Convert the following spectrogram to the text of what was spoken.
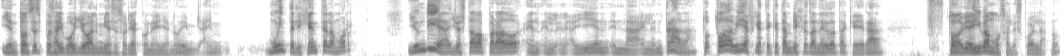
y entonces pues ahí voy yo a mi asesoría con ella, ¿no? Y ahí, muy inteligente el amor. Y un día yo estaba parado en, en- ahí en, en la, en la entrada. To- todavía, fíjate qué tan vieja es la anécdota que era... Todavía íbamos a la escuela, ¿no?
